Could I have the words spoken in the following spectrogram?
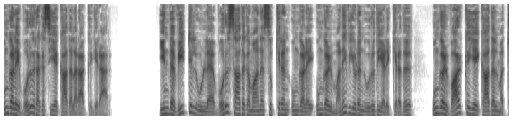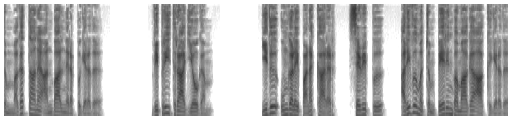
உங்களை ஒரு ரகசிய காதலராக்குகிறார். இந்த வீட்டில் உள்ள ஒரு சாதகமான சுக்கிரன் உங்களை உங்கள் மனைவியுடன் உறுதியளிக்கிறது உங்கள் வாழ்க்கையை காதல் மற்றும் மகத்தான அன்பால் நிரப்புகிறது. விப்ரீத் ராக் யோகம். இது உங்களை பணக்காரர் செழிப்பு அறிவு மற்றும் பேரின்பமாக ஆக்குகிறது.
